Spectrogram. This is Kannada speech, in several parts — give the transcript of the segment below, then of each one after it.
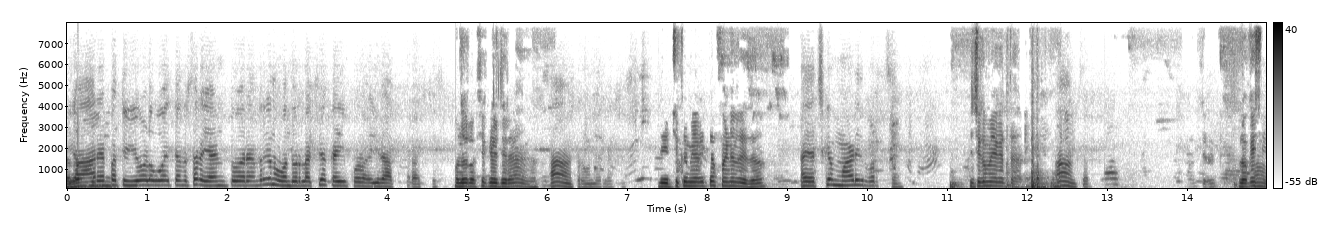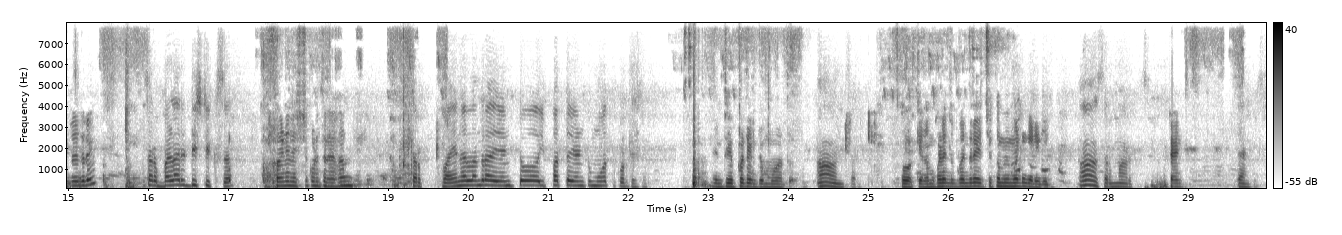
ಈಗ ಆರ್ ಎಪ್ಪತ್ತು ಏಳು ಹೋಯ್ತು ಅಂದ್ರೆ ಸರ್ ಎಂಟೂವರೆ ಅಂದ್ರೆ ಏನು ಒಂದೂವರೆ ಲಕ್ಷ ಕೈ ಕೊಡ ಇದಾಗ್ತದೆ ಸರ್ ಅಷ್ಟೇ ಒಂದೂವರೆ ಲಕ್ಷ ಕೇಳ್ತೀರಾ? ಹಾ ಸರ್ ಒಂದೂವರೆ ಲಕ್ಷ. ಇದು ಹೆಚ್ಚು ಕಮ್ಮಿ ಆಗುತ್ತಾ ಫೈನಲ್ ಇದು? ಆ, ಹೆಚ್ಚು ಕಮ್ಮಿ ಮಾಡಿದ್ರೆ ಬರುತ್ತೆ ಸರ್ ಹೆಚ್ಚು ಕಮ್ಮಿ ಆಗುತ್ತಾ? ಹಾ sir location sir. Ballari district sir. Final ಎಷ್ಟು ಕೊಡ್ತೀರಾ ಸರ್ ಫೈನಲ್ ಅಂದ್ರೆ ಎಂಟು ಇಪ್ಪತ್ತು ಎಂಟು ಮೂವತ್ತು ಕೊಡ್ತೀವಿ ಸರ್. ಎಂಟು ಇಪ್ಪತ್ತೆಂಟು ಮೂವತ್ತು. ಹಾಂ ಸರ್. ಓಕೆ ನಮ್ಮ ಕಡೆಯಿಂದ ಬಂದ್ರೆ ಹೆಚ್ಚು ಕಮ್ಮಿ ಮಾಡಿ ಗಾಡಿ ಹಾಂ ಸರ್ ಮಾಡ್ತೀವಿ. Thanks thank you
